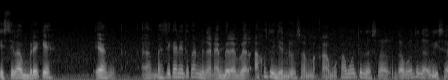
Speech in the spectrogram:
istilah break ya yang uh, pasti kan itu kan dengan embel-embel aku tuh jenuh sama kamu kamu tuh nggak selalu kamu tuh nggak bisa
